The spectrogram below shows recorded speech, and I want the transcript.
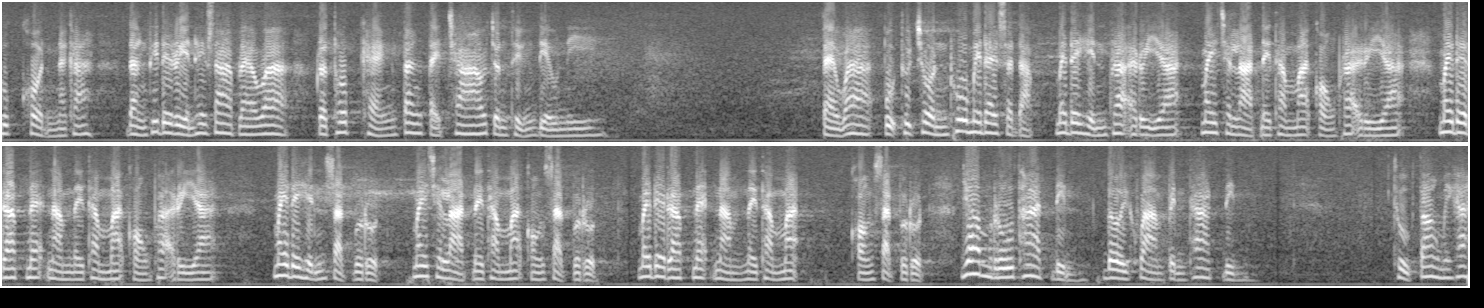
ทุกคนนะคะ ดังที่ได้เรียนให้ทราบแล้วว่า กระทบแข็งตั้งแต่เช้าจนถึงเดี๋ยวนี้ แต่ว่าปุถุชนผู้ไม่ได้สดับ ไม่ได้เห็นพระอริยะ ไม่ฉลาดในธรรมะของพระอริยะ ไม่ได้รับแนะนำในธรรมะของพระอริยะ ไม่ได้เห็นสัตว์บุรุษ ไม่ฉลาดในธรรมะของสัตว์บุรุษ ไม่ได้รับแนะนำในธรรมะของสัตว์บุรุษ ย่อมรู้ธาตุดิน โดยความเป็นธาตุดิน ถูกต้องไหมคะ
